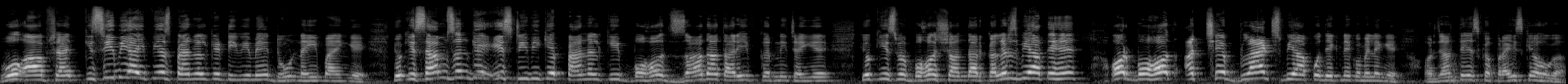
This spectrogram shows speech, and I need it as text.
वो आप शायद किसी भी आईपीएस पैनल के टीवी में ढूंढ नहीं पाएँगे। क्योंकि सैमसंग के इस टीवी के पैनल की बहुत ज़्यादा तारीफ़ करनी चाहिए, क्योंकि इसमें बहुत शानदार कलर्स भी आते हैं और बहुत अच्छे ब्लैक्स भी आपको देखने को मिलेंगे। और जानते हैं इसका प्राइस क्या होगा?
